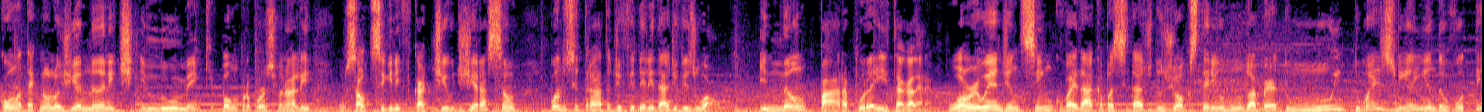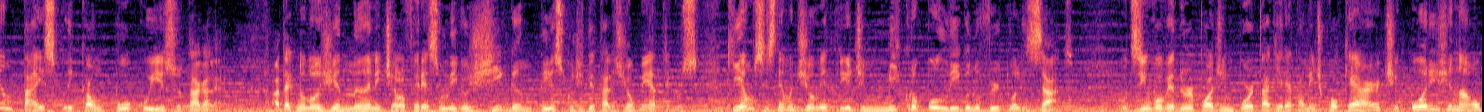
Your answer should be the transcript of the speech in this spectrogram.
com a tecnologia Nanite e Lumen, que vão proporcionar ali um salto significativo de geração quando se trata de fidelidade visual. E não para por aí, tá galera? O Unreal Engine 5 vai dar a capacidade dos jogos terem um mundo aberto muito mais bem ainda, eu vou tentar explicar um pouco isso, tá galera? A tecnologia Nanite ela oferece um nível gigantesco de detalhes geométricos, que é um sistema de geometria de micropolígono virtualizado. O desenvolvedor pode importar diretamente qualquer arte original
